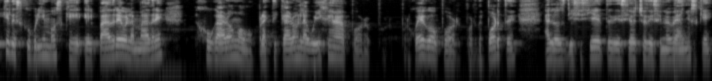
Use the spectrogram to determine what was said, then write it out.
que descubrimos que el padre o la madre jugaron o practicaron la Ouija por, por, juego, por, por deporte, a los 17, 18, 19 años, que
